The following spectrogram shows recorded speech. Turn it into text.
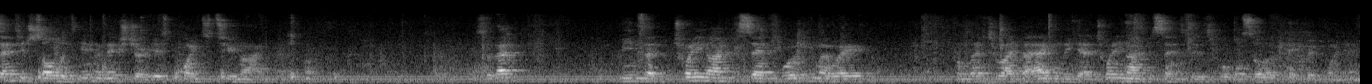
percentage solvent in the mixture is 0.29. So that means that 29% working my way from left to right diagonally here, 29% is will also locate where point M.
